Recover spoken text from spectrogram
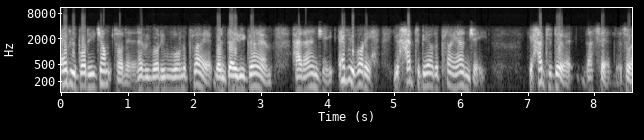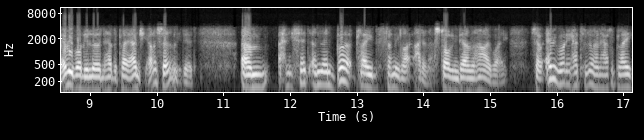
everybody jumped on it and everybody would want to play it. When Davy Graham had Angie, everybody, you had to be able to play Angie. You had to do it. That's it. So everybody learned how to play Angie. I certainly did. Um, and he said, and then Bert played something like, I don't know, Strolling Down the Highway. So everybody had to learn how to play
